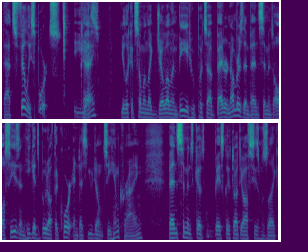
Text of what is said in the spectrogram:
that's Philly sports. Okay. Yes. You look at someone like Joel Embiid who puts up better numbers than Ben Simmons all season. He gets booed off the court, and does you don't see him crying. Ben Simmons goes basically throughout the offseason was like,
